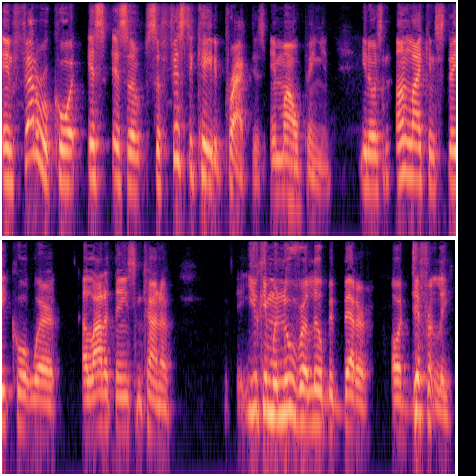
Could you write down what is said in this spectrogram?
in federal court, it's it's a sophisticated practice, in my opinion. You know, it's unlike in state court where a lot of things can kind of you can maneuver a little bit better or differently,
